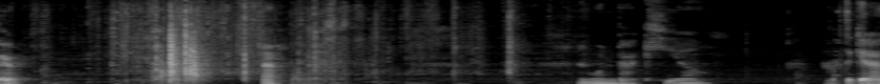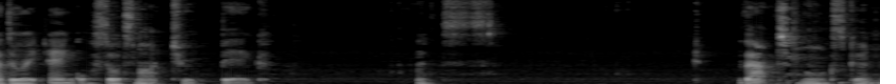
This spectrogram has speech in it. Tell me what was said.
There. Ah. And one back here. I have to get it at the right angle so it's not too big. Let's... That. that looks good.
